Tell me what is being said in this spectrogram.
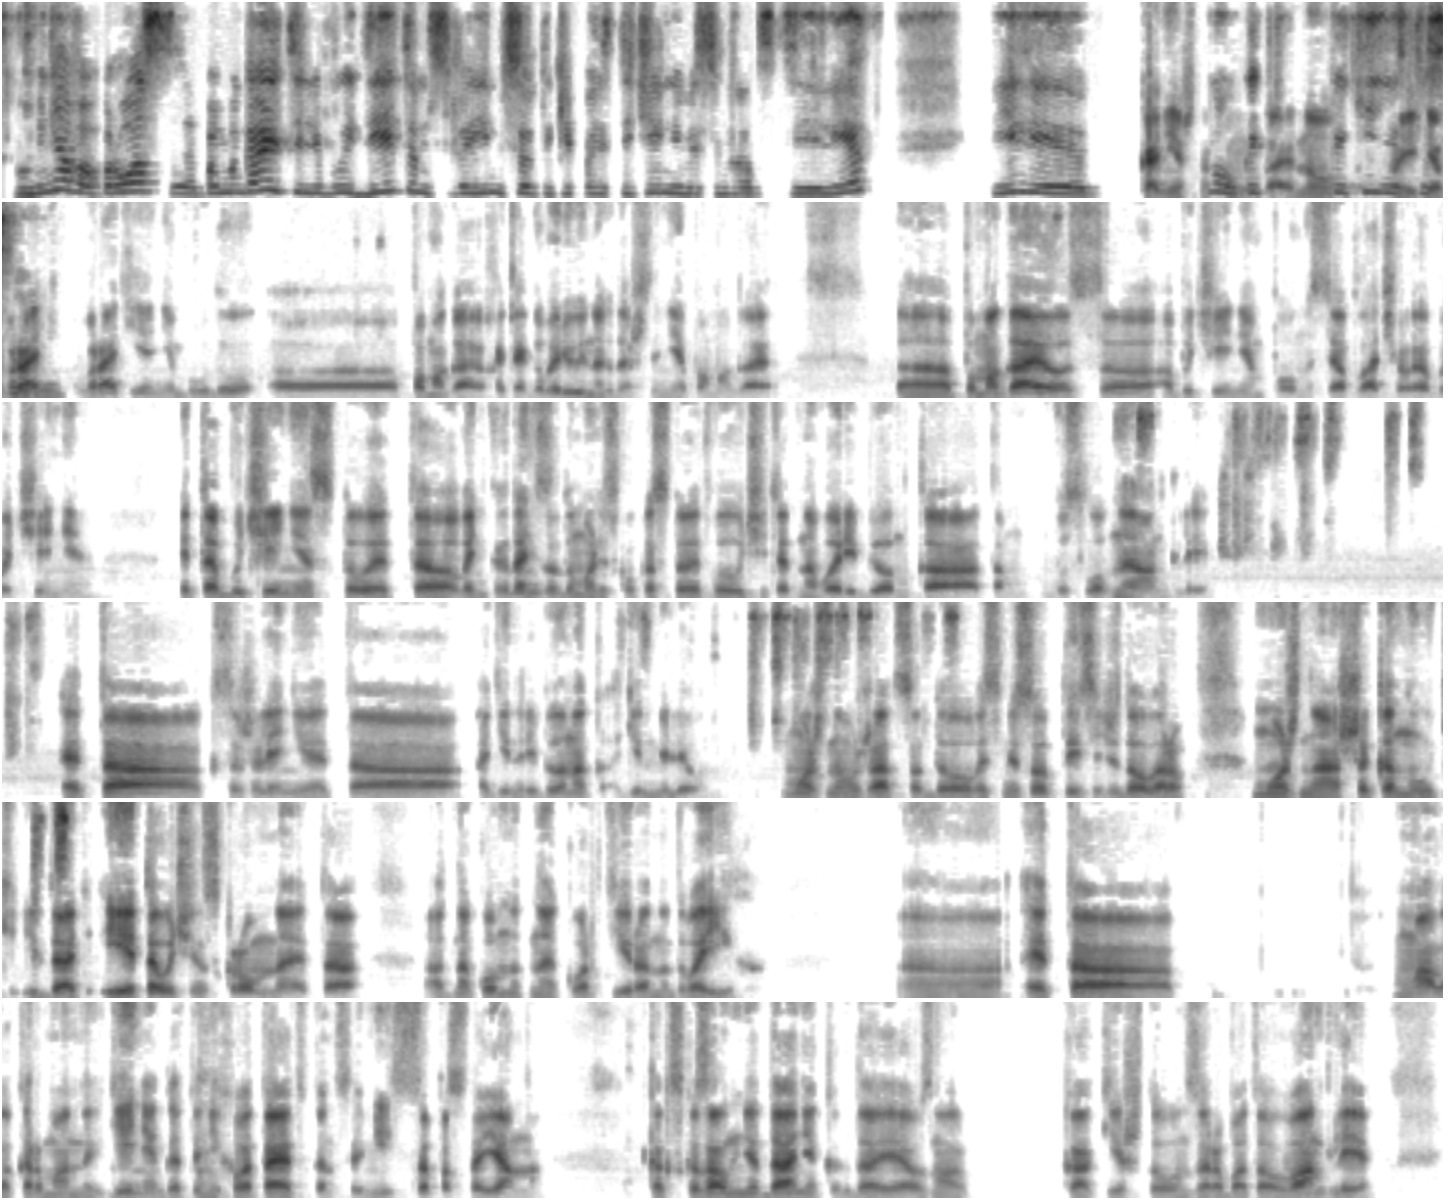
У меня вопрос, э, помогаете ли вы детям своим все-таки по истечении 18 лет или Конечно, Ну, как- помогаю. Но, какие есть смотрите, врать, врать я не буду, э, помогаю, хотя говорю иногда, что не помогаю. Э, помогаю с э, обучением, полностью оплачиваю обучение. Это обучение стоит... э, Вы никогда не задумались, сколько стоит выучить одного ребенка там, в условной Англии? Это, к сожалению, это один ребенок, один миллион. Можно ужаться до 800 тысяч долларов, можно шикануть и дать. И это очень скромно, это однокомнатная квартира на двоих. А, Это мало карманных денег, это не хватает в конце месяца постоянно. Как сказал мне Даня, когда я узнал, как и что он зарабатывал в Англии,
